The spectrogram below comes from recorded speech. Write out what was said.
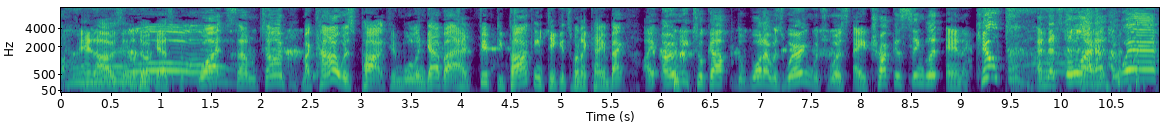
Oh, and I was in the doghouse for quite some time. My car was parked in Woolloongabba. I had 50 parking tickets when I came back. I only took up the, what I was wearing, which was a trucker's singlet and a kilt, and that's all I had to wear.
